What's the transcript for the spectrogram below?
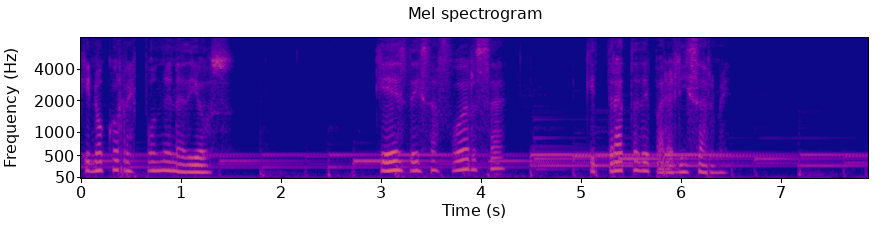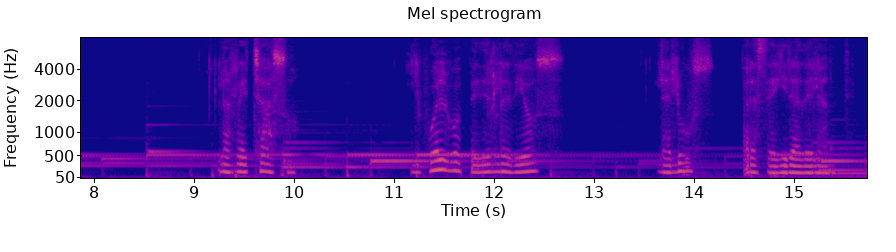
que no corresponden a Dios, que es de esa fuerza que trata de paralizarme. La rechazo y vuelvo a pedirle a Dios la luz para seguir adelante.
